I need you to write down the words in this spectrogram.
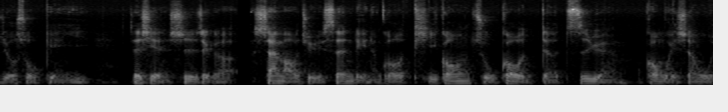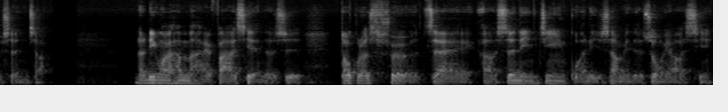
有所变异。这显示这个山毛榉森林能够提供足够的资源供微生物生长。那另外他们还发现的是。Douglas fir 在呃森林经营管理上面的重要性。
